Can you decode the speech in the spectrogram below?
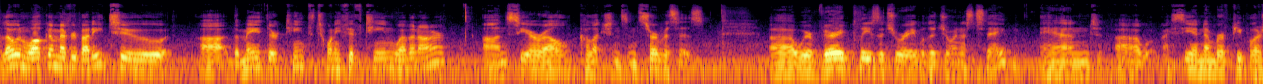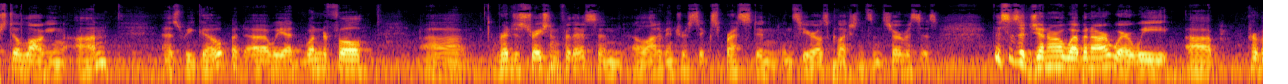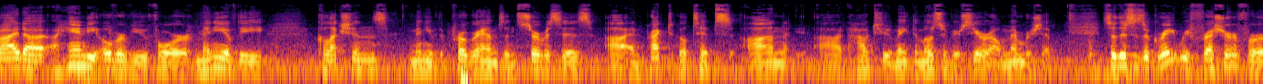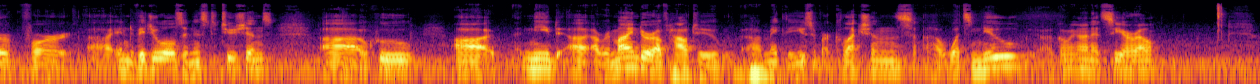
Hello and welcome everybody to uh, the May 13th, 2015 webinar on CRL collections and services. Uh, we're very pleased that you were able to join us today and uh, I see a number of people are still logging on as we go, but uh, we had wonderful uh, registration for this and a lot of interest expressed in, in CRL's collections and services. This is a general webinar where we uh, provide a, a, handy overview for many of the collections, many of the programs and services, uh, and practical tips on uh, how to make the most of your CRL membership. So this is a great refresher for, for uh, individuals and institutions uh, who uh, need a, a, reminder of how to uh, make the use of our collections, what's new going on at CRL,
